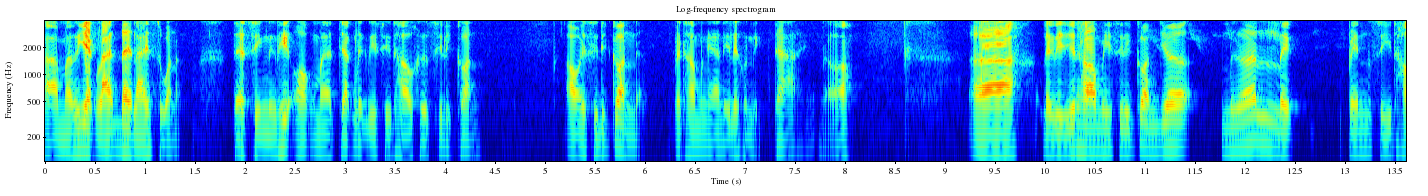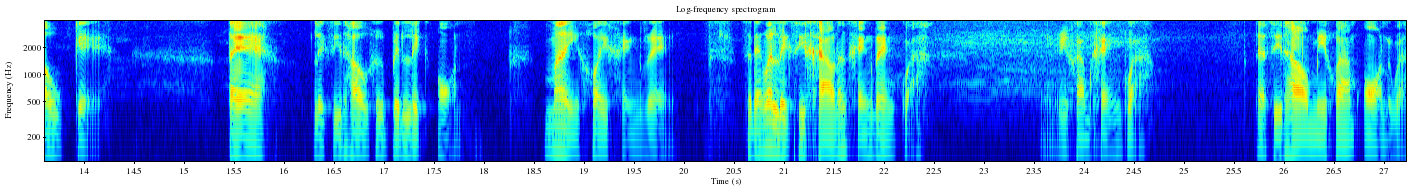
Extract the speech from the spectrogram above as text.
อ่ามันก็แยกหลายได้หลายส่วนอะ แต่สิ่งหนึ่งที่ออกมาจากเหล็กดิบสีเทาคือซิลิคอน เอาไอซิลิคอนเนี่ยไปทำงานอิเล็กทรอนิกส์ได้เนาะเหล็กดิบสีเทามีซิลิคอนเยอะเนื้อเหล็กเป็นสีเทาแก่ แต่เหล็กสีเทาคือเป็นเหล็กอ่อน ไม่ค่อยแข็งแรง แสดงว่าเหล็กสีขาวนั้นแข็งแรงกว่า มีความแข็งกว่า แต่สีเทามีความอ่อนกว่า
